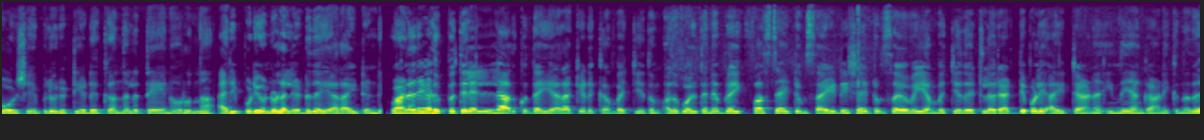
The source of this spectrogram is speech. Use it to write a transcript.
ബോൾ ഷേപ്പിൽ ഉരുട്ടിയെടുക്കുക. നല്ല തേനോറുന്ന അരിപ്പൊടി കൊണ്ടുള്ള ലഡു തയ്യാറായിട്ടുണ്ട്. വളരെ എളുപ്പത്തിൽ എല്ലാവർക്കും തയ്യാറാക്കി എടുക്കാൻ പറ്റിയതും അതുപോലെ തന്നെ ബ്രേക്ക്ഫാസ്റ്റ് ആയിട്ടും സൈഡ് ഡിഷ് ആയിട്ടും സെർവ് ചെയ്യാൻ പറ്റിയതായിട്ടുള്ള ഒരു അടിപൊളി ഐറ്റമാണ് ഇന്ന് ഞാൻ കാണിക്കുന്നത്.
